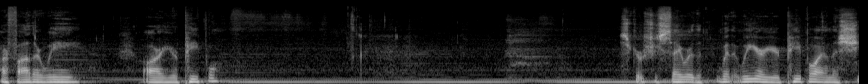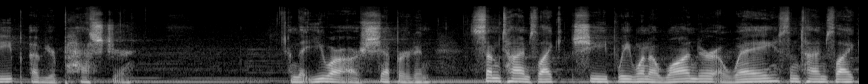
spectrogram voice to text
Our Father, we are your people. Scriptures say we're the, we are your people and the sheep of your pasture, and that you are our shepherd. And sometimes, like sheep, we want to wander away. Sometimes, like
